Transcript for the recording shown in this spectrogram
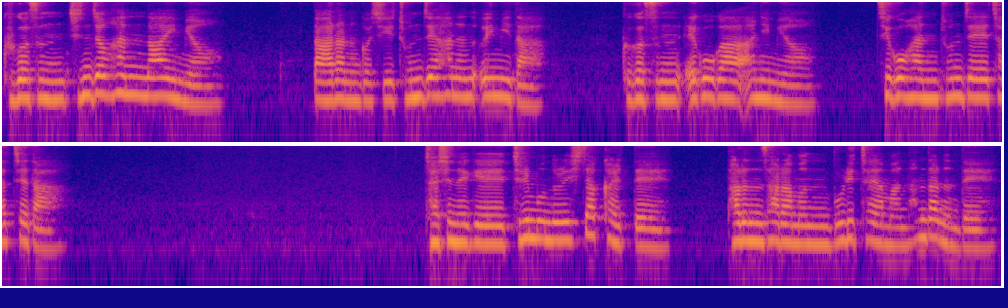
그것은 진정한 나이며 나라는 것이 존재하는 의미다. 그것은 에고가 아니며 지고한 존재 자체다. 자신에게 질문을 시작할 때 다른 사람은 물리쳐야만 한다는데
